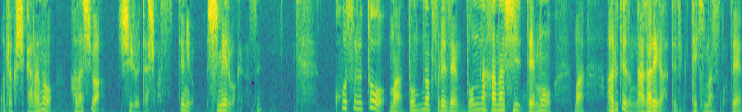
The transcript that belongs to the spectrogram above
私からの話は終了いたします。っていうふうに締めるわけなんですね。こうすると、まあ、どんなプレゼン、どんな話でも、まあ、ある程度流れが出てきますので、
